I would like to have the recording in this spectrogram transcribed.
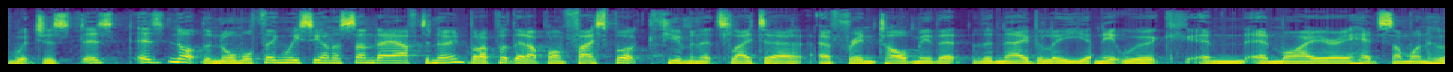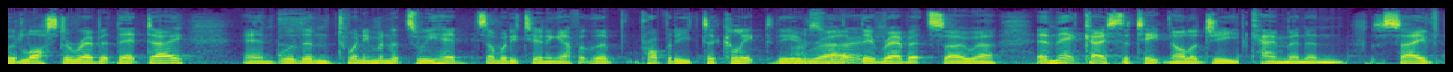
which is, is, is not the normal thing we see on a Sunday afternoon. But I put that up on Facebook. A few minutes later, a friend told me that the neighbourly network in, in my area had someone who had lost a rabbit that day. And within 20 minutes, we had somebody turning up at the property to collect their nice uh, their rabbit. So uh, in that case, the technology came in and saved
